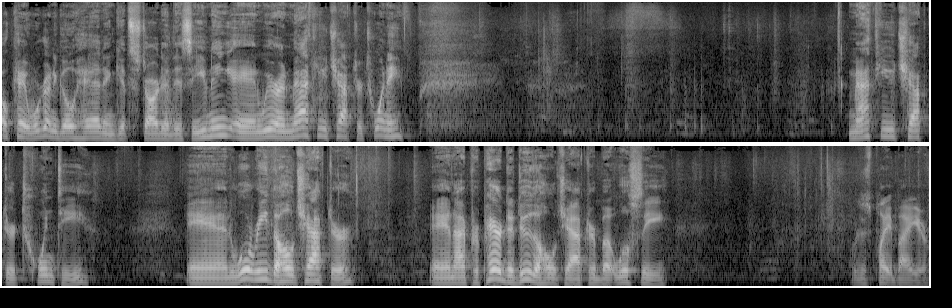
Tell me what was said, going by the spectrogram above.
Okay, we're going to go ahead and get started this evening, and we're in Matthew chapter 20. Matthew chapter 20, and we'll read the whole chapter. And I prepared to do the whole chapter, but we'll see. We'll just play it by ear.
